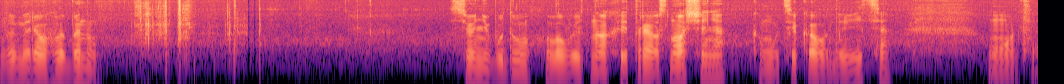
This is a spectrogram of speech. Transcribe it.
виміряв глибину. Сьогодні буду ловити на хитре оснащення. Кому цікаво, дивіться. От, е,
